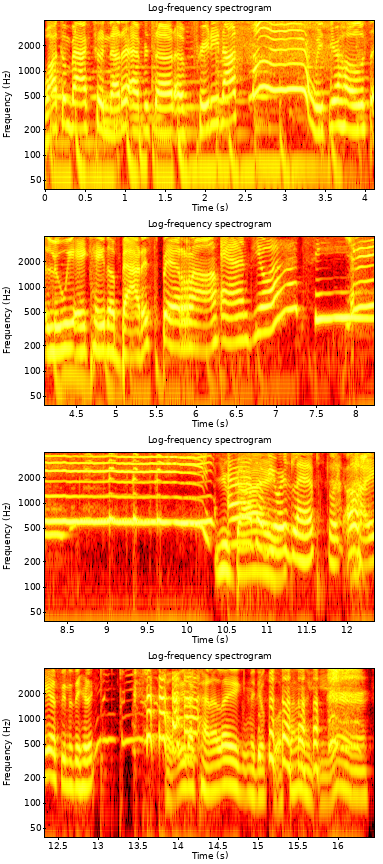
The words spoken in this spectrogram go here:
Welcome back to another episode of Pretty Not Smart with your host, Louie, aka the baddest perra. And Yoatzi. You And guys. the viewers left. Like, oh, Hi, as soon as they hear like, oh, that kind of like medio cosa en el ear.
